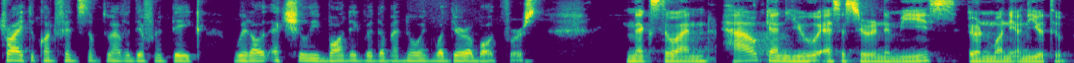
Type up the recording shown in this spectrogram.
try to convince them to have a different take without actually bonding with them and knowing what they're about first. Next one. How can you, as a Surinamese, earn money on YouTube?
